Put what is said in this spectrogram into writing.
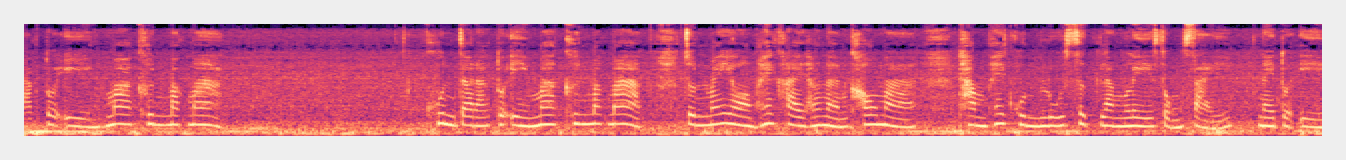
รักตัวเองมากขึ้นมาก ๆ คุณจะรักตัวเองมากขึ้นมาก ๆ จนไม่ยอมให้ใครทั้งนั้นเข้ามาทำให้คุณรู้สึกลังเลสงสัยในตัวเอง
